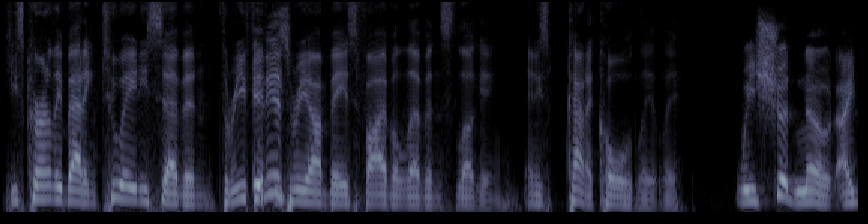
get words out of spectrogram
He's currently batting 287, 353 on base, 511 slugging, and he's kind of cold lately. We should note I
